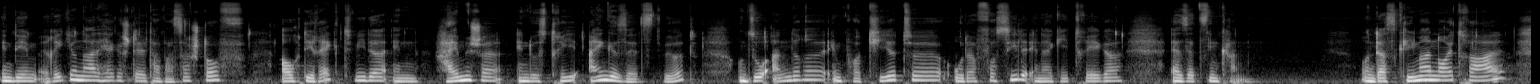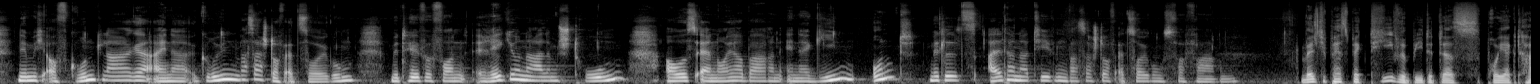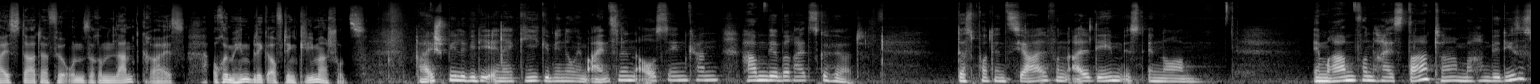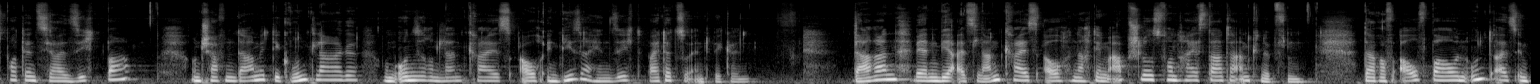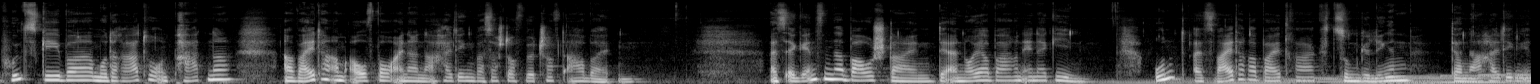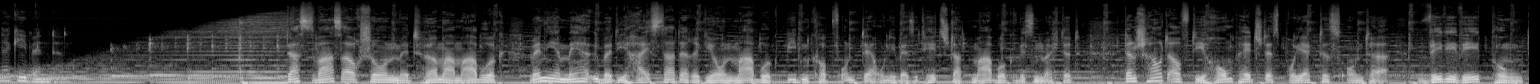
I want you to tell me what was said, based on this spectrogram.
in dem regional hergestellter Wasserstoff auch direkt wieder in heimischer Industrie eingesetzt wird und so andere importierte oder fossile Energieträger ersetzen kann. Und das klimaneutral, nämlich auf Grundlage einer grünen Wasserstofferzeugung mit Hilfe von regionalem Strom aus erneuerbaren Energien und mittels alternativen Wasserstofferzeugungsverfahren. Welche Perspektive bietet das Projekt High Starter für unseren Landkreis, auch im Hinblick auf den Klimaschutz? Beispiele, wie die Energiegewinnung im Einzelnen aussehen kann, haben wir bereits gehört. Das Potenzial von all dem ist enorm. Im Rahmen von High Starter machen wir dieses Potenzial sichtbar und schaffen damit die Grundlage, um unseren Landkreis auch in dieser Hinsicht weiterzuentwickeln. Daran werden wir als Landkreis auch nach dem Abschluss von High Starter anknüpfen, darauf aufbauen und als Impulsgeber, Moderator und Partner weiter am Aufbau einer nachhaltigen Wasserstoffwirtschaft arbeiten. Als ergänzender Baustein der erneuerbaren Energien und als weiterer Beitrag zum Gelingen der nachhaltigen Energiewende. Das war's auch schon mit Hörmar Marburg. Wenn ihr mehr über die Highstar der Region Marburg-Biedenkopf und der Universitätsstadt Marburg wissen möchtet, dann schaut auf die Homepage des Projektes unter www.hi.land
